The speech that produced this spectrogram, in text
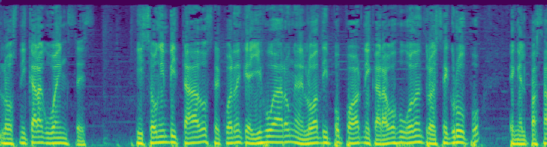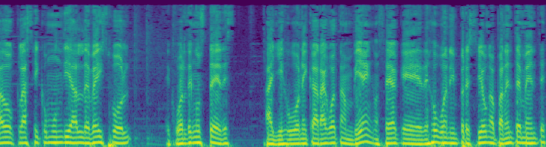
los nicaragüenses. Y son invitados. Recuerden que allí jugaron en el Loa Depot Park. Nicaragua jugó dentro de ese grupo en el pasado Clásico Mundial de Béisbol. Recuerden ustedes. Allí jugó Nicaragua también, o sea que dejó buena impresión aparentemente.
